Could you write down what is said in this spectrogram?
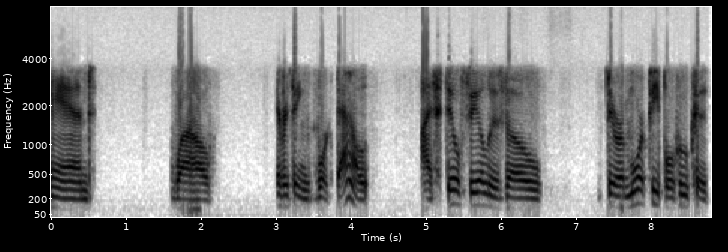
And while everything worked out, I still feel as though there are more people who could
